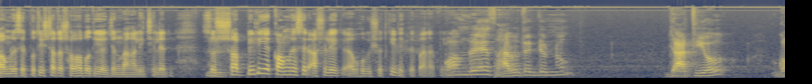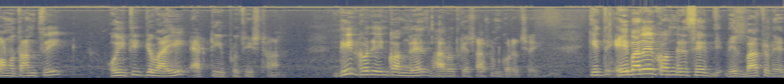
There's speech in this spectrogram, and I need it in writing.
কংগ্রেসের প্রতিষ্ঠাতা সভাপতিও একজন বাঙালি ছিলেন। তো সব মিলিয়ে কংগ্রেসের আসলে ভবিষ্যৎ কি দেখতে পান আপনি? কংগ্রেস ভারতের জন্য জাতীয় গণতান্ত্রিক ঐতিহ্যবাহী একটি প্রতিষ্ঠান। দীর্ঘদিন কংগ্রেস ভারতকে শাসন করেছে। কিন্তু এবারের কংগ্রেসের নির্বাচনের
